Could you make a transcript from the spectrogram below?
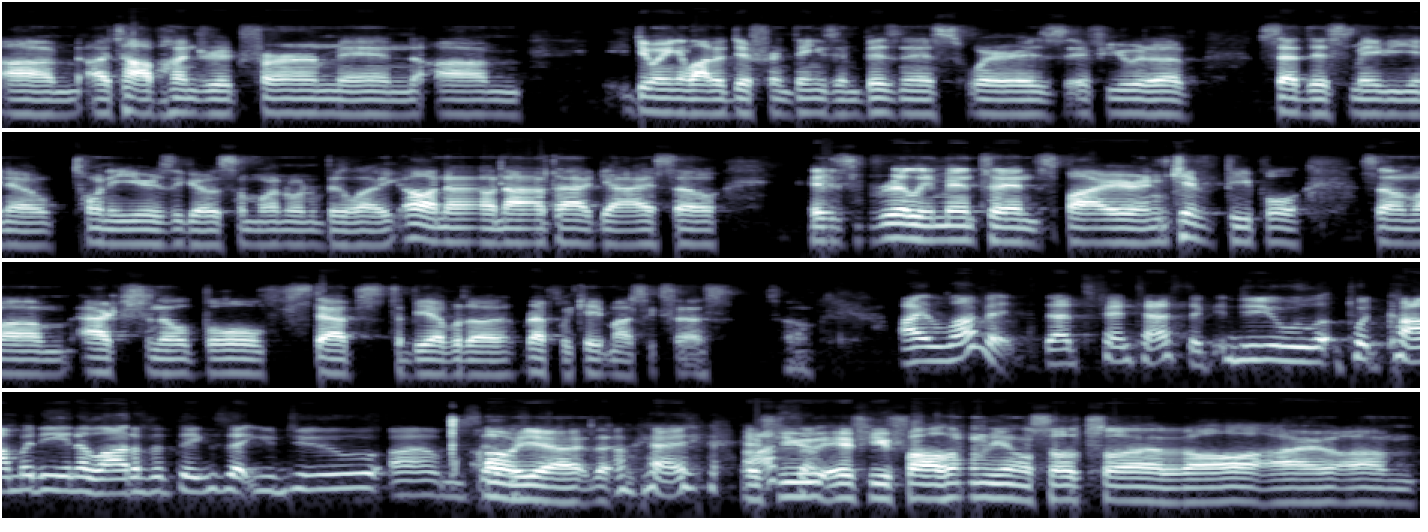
um, a top 100 firm and um, doing a lot of different things in business. Whereas if you would have said this maybe, you know, 20 years ago, someone would have been like, oh, no, not that guy. So it's really meant to inspire and give people some um, actionable steps to be able to replicate my success. So I love it. That's fantastic. Do you put comedy in a lot of the things that you do? Um, so oh yeah. Okay. If awesome. you if you follow me on social at all, I um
